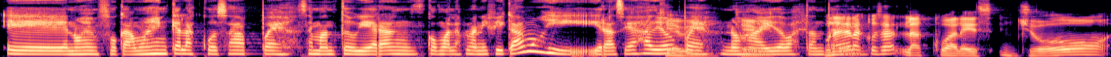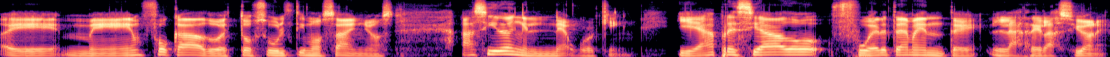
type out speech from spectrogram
eh, nos enfocamos en que las cosas pues se mantuvieran como las planificamos y, gracias a Dios pues nos ha ido bastante Una de las cosas las cuales yo me he enfocado estos últimos años ha sido en el networking y he apreciado fuertemente las relaciones.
